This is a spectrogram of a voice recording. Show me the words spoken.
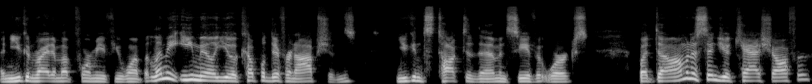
and you can write them up for me if you want. But let me email you a couple different options. You can talk to them and see if it works. But uh, I'm going to send you a cash offer,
